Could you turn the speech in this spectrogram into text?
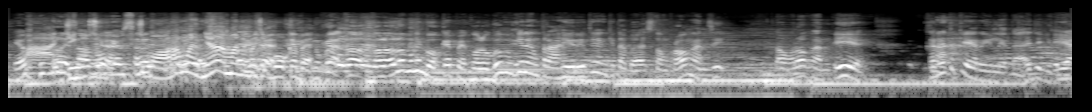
Ya, Anjing sama semua, bokep sih. semua orang mah nyaman baca bokep ya. Enggak, kalau kalau lu mungkin bokep ya. Kalau gue mungkin yang terakhir itu yang kita bahas tongkrongan sih. Tongkrongan. Iya. Karena itu kayak relate aja gitu. Iya,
